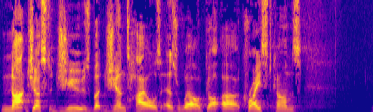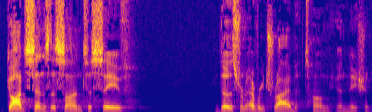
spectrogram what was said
not just Jews, but Gentiles as well. God, uh, Christ comes, God sends the Son to save those from every tribe, tongue, and nation.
